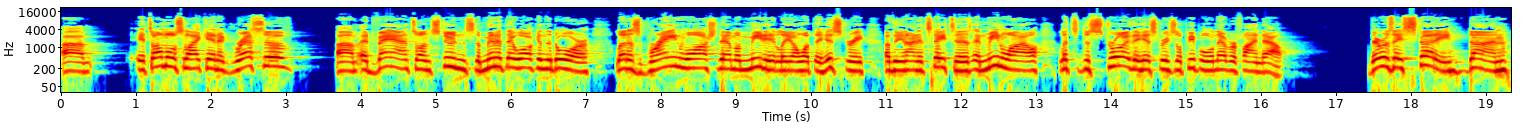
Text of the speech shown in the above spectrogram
Um, it's almost like an aggressive um, advance on students the minute they walk in the door. Let us brainwash them immediately on what the history of the United States is. And meanwhile, let's destroy the history so people will never find out. There was a study done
